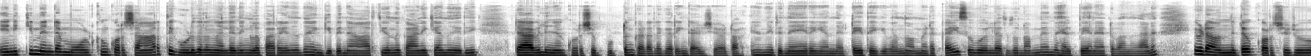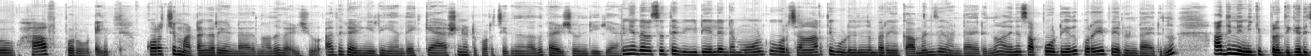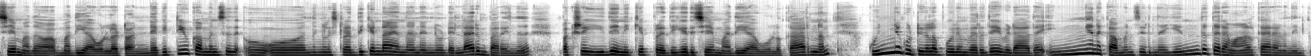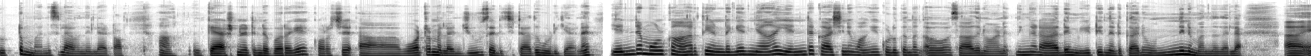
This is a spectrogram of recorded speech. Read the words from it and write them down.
എനിക്കും എന്റെ മോൾക്കും കുറച്ച് ആർത്തി കൂടുതലെന്നല്ലേ നിങ്ങൾ പറയുന്നത്? എങ്കിൽ പിന്നെ ആർത്തി ഒന്ന് കാണിക്കാമെന്ന് കരുതി രാവിലെ ഞാൻ കുറച്ച് പുട്ടും കടലക്കറിയും കഴിച്ചു കേട്ടോ. എന്നിട്ട് നേരെ ഞാൻ നെട്ടയത്തേക്ക് വന്നു. അമ്മയുടെ കൈ സുഖമില്ലാത്തതുകൊണ്ട് അമ്മയൊന്ന് ഹെൽപ്പ് ചെയ്യാനായിട്ട് വന്നതാണ്. ഇവിടെ വന്നിട്ട് കുറച്ചൊരു ഹാഫ് പൊറോട്ടയും കുറച്ച് മട്ടൻ കറി ഉണ്ടായിരുന്നു. അത് കഴിച്ചു. അത് കഴിഞ്ഞിട്ട് ഞാൻ ദേ ക്യാഷിനായിട്ട് കുറച്ചിരുന്നത് അത് കഴിച്ചുകൊണ്ടിരിക്കുകയാണ്. കഴിഞ്ഞ ദിവസത്തെ വീഡിയോയിൽ എന്റെ മോൾക്ക് കുറച്ച് ആർത്തി കൂടുതലെന്ന് പറഞ്ഞ കമൻസ് കണ്ടായിരുന്നു. അതിനെ സപ്പോർട്ട് ചെയ്ത് കുറേ പേരുണ്ടായിരുന്നു. അതിനെനിക്ക് പ്രതികരിച്ചേ മത മതിയാവുള്ളൂ കേട്ടോ. നെഗറ്റീവ് കമൻസ് നിങ്ങൾ ശ്രദ്ധിക്കേണ്ട എന്നാണ് എന്നോട് എല്ലാവരും പറയുന്നത്. പക്ഷേ ഇതെനിക്ക് പ്രതികരിച്ചേ മതിയാവുള്ളൂ. കാരണം കുഞ്ഞു കുട്ടികളെ പോലും വെറുതെ വിടാതെ ഇങ്ങനെ കമൻസ് ഇടുന്ന എന്ത് തരം ആൾക്കാരാണെന്ന് എനിക്ക് ഒട്ടും മനസ്സിലാവുന്നില്ല കേട്ടോ. ആ കാഷ്നട്ടിന്റെ പുറകെ കുറച്ച് വാട്ടർമെലൺ ജ്യൂസ് അടിച്ചിട്ട് അത് കുടിക്കുകയാണ്. എന്റെ മോൾക്ക് ആർത്തി ഉണ്ടെങ്കിൽ ഞാൻ എന്റെ കാശിന് വാങ്ങി കൊടുക്കുന്ന സാധനമാണ്. നിങ്ങളുടെ ആരുടെയും വീട്ടിൽ നിന്ന് എടുക്കാനും ഒന്നിനും വന്നതല്ല.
